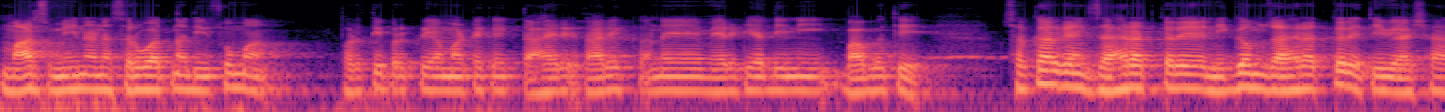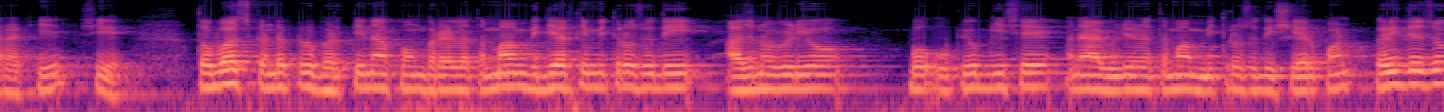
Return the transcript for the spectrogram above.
માર્ચ મહિનાના શરૂઆતના દિવસોમાં ભરતી પ્રક્રિયા માટે કંઈક તારીખ અને મેરિટ યાદીની બાબતે સરકાર કંઈક જાહેરાત કરે, નિગમ જાહેરાત કરે તેવી આશા રાખીએ છીએ. તો બસ કંડક્ટર ભરતીના ફોર્મ ભરેલા તમામ વિદ્યાર્થી મિત્રો સુધી આજનો વીડિયો બહુ ઉપયોગી છે અને આ વિડીયોને તમામ મિત્રો સુધી શેર પણ કરી દેજો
